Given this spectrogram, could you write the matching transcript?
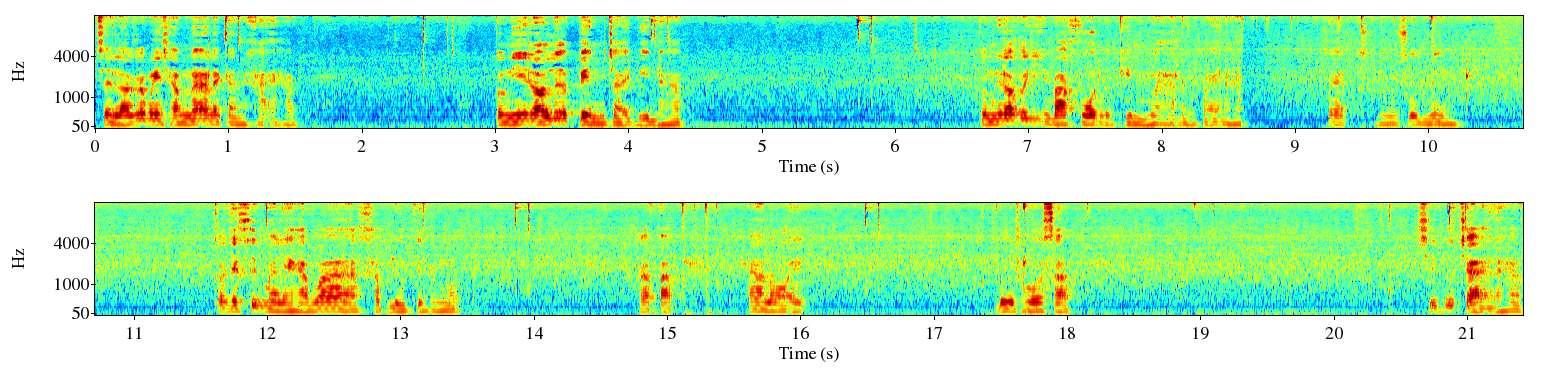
เสร็จแล้วก็มีทำหน้ารายการขายครับ ตรงนี้เราเลือกเป็นจ่ายบินนะครับ ตรงนี้เราก็ยิงบาร์โค้ดหรือพิมพ์รหัสลงไปนะครับแซดศูนย์หนึ่ง ก็จะขึ้นมาเลยครับว่าขับเร็วเกินกำหนดค่าปรับห้าร้อยเบอร์โทรศัพท์ ชื่อผู้จ่ายนะครับ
